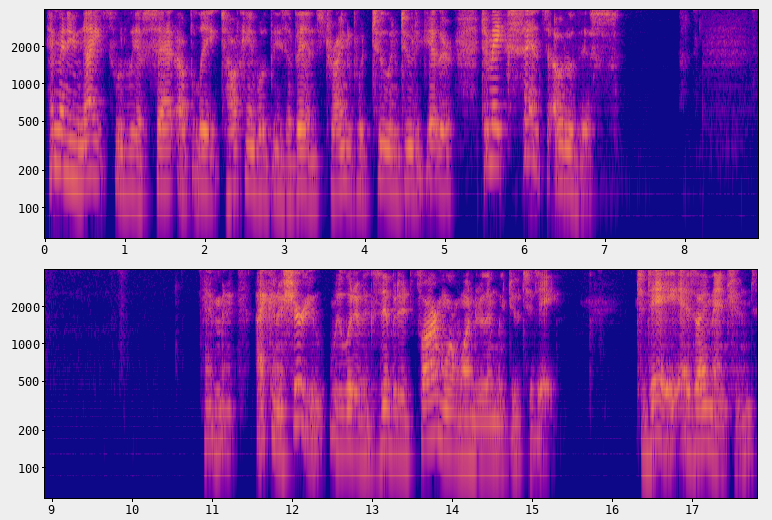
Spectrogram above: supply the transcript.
How many nights would we have sat up late talking about these events, trying to put two and two together to make sense out of this? I can assure you we would have exhibited far more wonder than we do today. Today, as I mentioned,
